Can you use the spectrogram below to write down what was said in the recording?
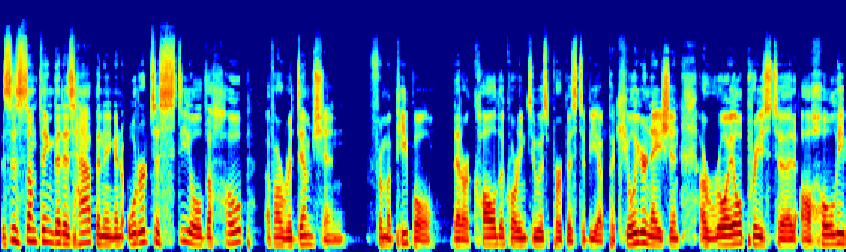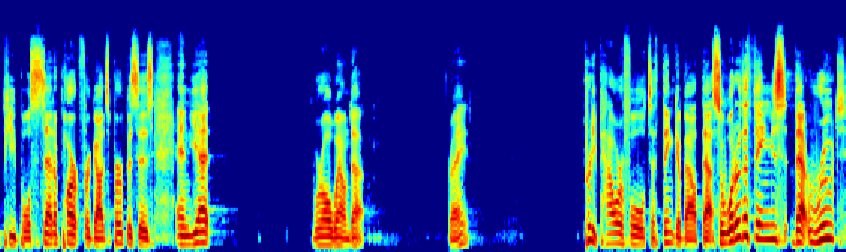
This is something that is happening in order to steal the hope of our redemption from a people that are called according to his purpose to be a peculiar nation, a royal priesthood, a holy people set apart for God's purposes. And yet, we're all wound up, right? Pretty powerful to think about that. So, what are the things that root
